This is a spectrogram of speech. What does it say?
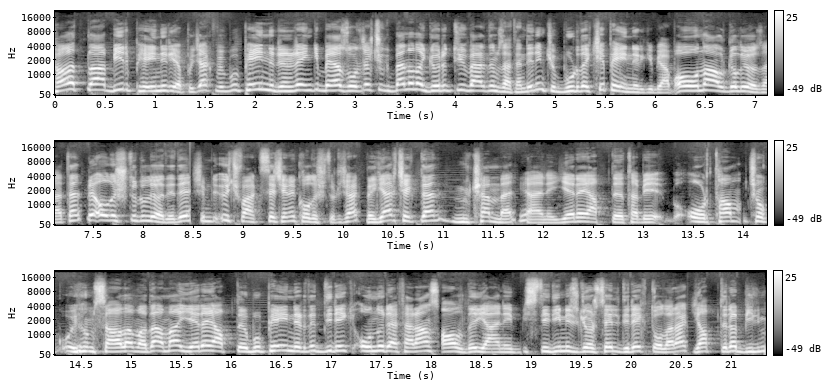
kağıtla bir peynir yapacak ve bu peynirin rengi beyaz olacak. Çünkü ben ona görüntüyü verdim zaten. Dedim ki buradaki peynir gibi yap. O onu algılıyor zaten ve oluşturuluyor dedi. Şimdi 3 farklı seçenek oluşturacak ve gerçekten mükemmel. Yani yere yaptığı tabi ortam çok uyum sağlamadı ama yere yaptığı bu peynirde direkt onu referans aldı. Yani istediğimiz görseli direkt olarak yaptırabilmiş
